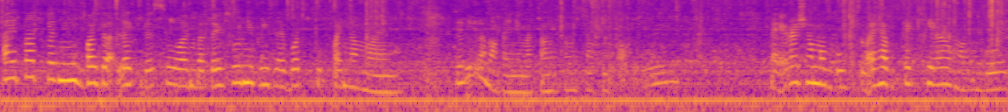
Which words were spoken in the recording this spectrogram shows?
I thought kaning baga like this one, but there's so many piece. I bought two pa naman. Dili naman kayo ni matang-tang sa kuha. Naira siya mag-book I have thick hair, mga good.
